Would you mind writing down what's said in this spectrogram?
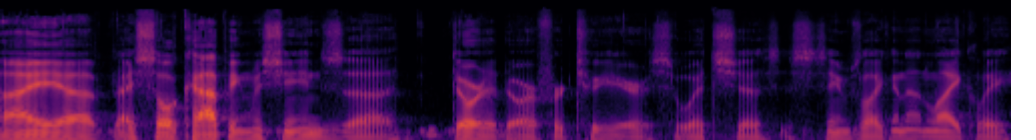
I uh, I sold copying machines uh, door to door for two years, which uh, seems like an unlikely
